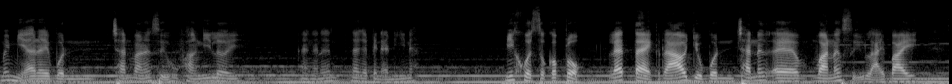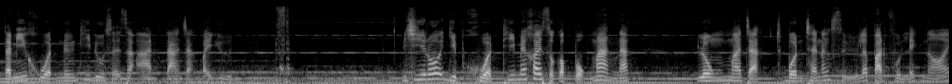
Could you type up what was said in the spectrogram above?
ไม่มีอะไรบนชั้นวางหนังสือผู้พังนี้เลย อันนั้นน่าจะเป็นอันนี้นะ มีขวดสกปรก และแตกร้าวอยู่บนชั้นวางหนังสือหลายใบ แต่มีขวดหนึ่งที่ดูใสสะอาดต่างจากใบอื่น มิชิโร่หยิบขวดที่ไม่ค่อยสกปรกมากนัก ลงมาจากบนชั้นหนังสือและปัดฝุ่นเล็กน้อย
